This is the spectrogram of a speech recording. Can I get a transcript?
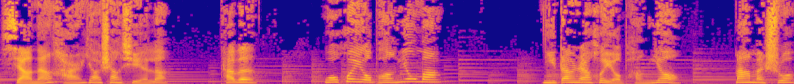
小男孩要上学了，他问：“我会有朋友吗？”“你当然会有朋友。”妈妈说。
